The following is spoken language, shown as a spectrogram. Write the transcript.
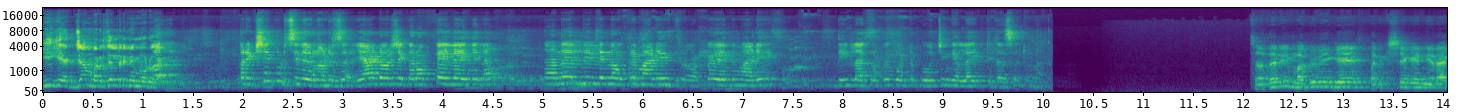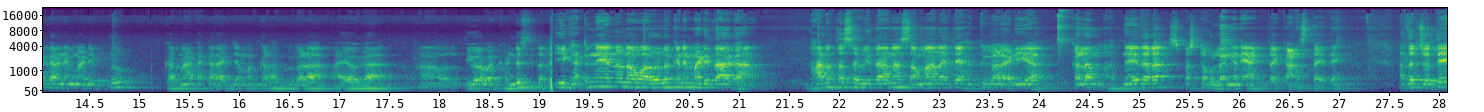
ಈಗ ಎಕ್ಸಾಮ್ ಬರ್ತಿಲ್ರಿ ನಿಮ್ಮ ಹುಡುಗ? ಪರೀಕ್ಷೆ ಕೊಡ್ಸಿದ್ದೇವೆ ನೋಡ್ರಿ ಸರ್. ಎರಡು ವರ್ಷಕ್ಕೆ ರೊಕ್ಕ ಇಲ್ಲ ಏನಿಲ್ಲ. ನಾನು ಇಲ್ಲಿ ಇಲ್ಲಿ ನೌಕರಿ ಮಾಡಿ ರೊಕ್ಕ ಇದು ಮಾಡಿ ದೀಡ್ ಲಾಖ ರೂಪಾಯಿ ಕೊಟ್ಟು ಕೋಚಿಂಗ್ ಎಲ್ಲ ಇಟ್ಟಿದ್ದ ಸರ್ ನಾನು ಸದರಿ ಮಗುವಿಗೆ ಪರೀಕ್ಷೆಗೆ ನಿರಾಕರಣೆ ಮಾಡಿದ್ದು ಕರ್ನಾಟಕ ರಾಜ್ಯ ಮಕ್ಕಳ ಹಕ್ಕುಗಳ ಆಯೋಗ ಅವರು ತೀವ್ರವಾಗಿ ಖಂಡಿಸ್ತಾರೆ ಈ ಘಟನೆಯನ್ನು ನಾವು ಅವಲೋಕನೆ ಮಾಡಿದಾಗ ಭಾರತ ಸಂವಿಧಾನ ಸಮಾನತೆ ಹಕ್ಕುಗಳ ಅಡಿಯ ಕಲಂ ಹದಿನೈದರ ಸ್ಪಷ್ಟ ಉಲ್ಲಂಘನೆ ಆಗ್ತಾ ಕಾಣಿಸ್ತಾ ಇದೆ. ಅದರ ಜೊತೆ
